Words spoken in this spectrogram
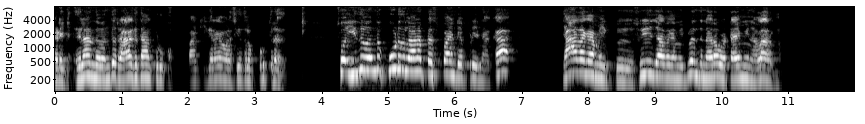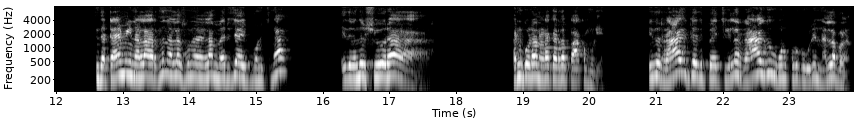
கிடைக்கும். இதெல்லாம் இந்த வந்து ராகு தான் கொடுக்கும். பாக்கி கிரகம் அவ்வளோ சீக்கிரத்தில் கொடுத்துறாது ஸோ இது வந்து கூடுதலான ப்ளஸ் பாயிண்ட் எப்படின்னாக்கா ஜாதக அமைப்பு சுய ஜாதக அமைப்பில் இந்த நேரம் ஒரு டைமிங் நல்லா இருக்கும் இந்த டைமிங் நல்லா இருந்து நல்ல சூழ்நிலையெல்லாம் மெர்ஜ் ஆகி போணுச்சுன்னா இது வந்து ஷூராக கண்கூட நடக்கிறத பார்க்க முடியும். இது ராகு கேது பேச்சுகளில் ராகு உங்களுக்கு கொடுக்கக்கூடிய நல்ல பலன்.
